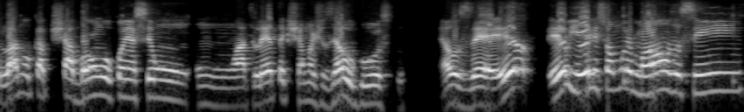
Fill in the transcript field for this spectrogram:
lá no Capixabão, eu conheci um, um atleta que chama José Augusto. É o Zé. Eu, eu e ele somos irmãos, assim.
